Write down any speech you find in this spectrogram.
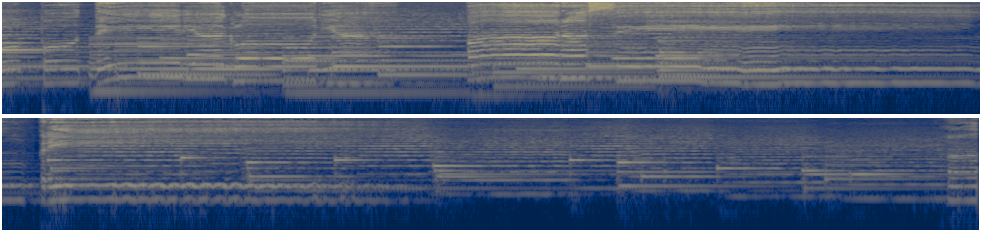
O poder e a glória para sempre. Ah.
